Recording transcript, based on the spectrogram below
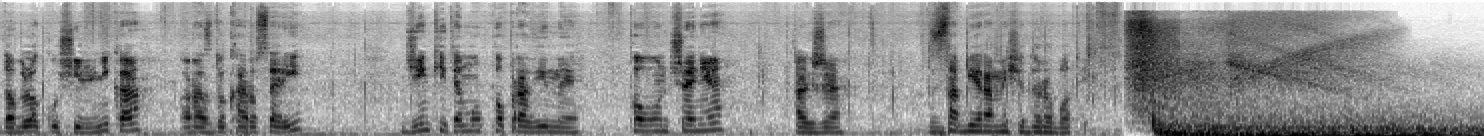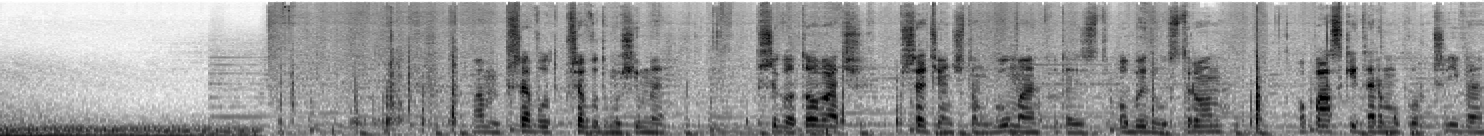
do bloku silnika oraz do karoserii. Dzięki temu poprawimy połączenie, także zabieramy się do roboty. Mamy przewód, przewód musimy przygotować, przeciąć tą gumę, tutaj jest obydwu stron, opaski termokurczliwe,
